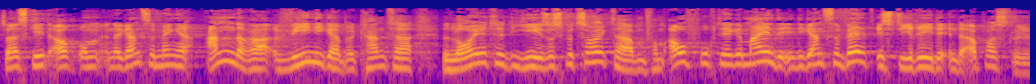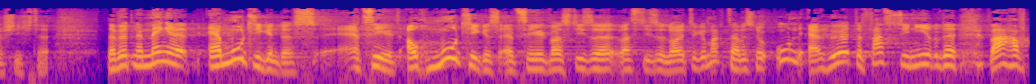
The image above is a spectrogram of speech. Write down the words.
sondern es geht auch um eine ganze Menge anderer, weniger bekannter Leute, die Jesus bezeugt haben. Vom Aufbruch der Gemeinde in die ganze Welt ist die Rede in der Apostelgeschichte. Da wird eine Menge Ermutigendes erzählt, auch Mutiges erzählt, was diese, was diese Leute gemacht haben. Es ist eine unerhörte, faszinierende, wahrhaft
